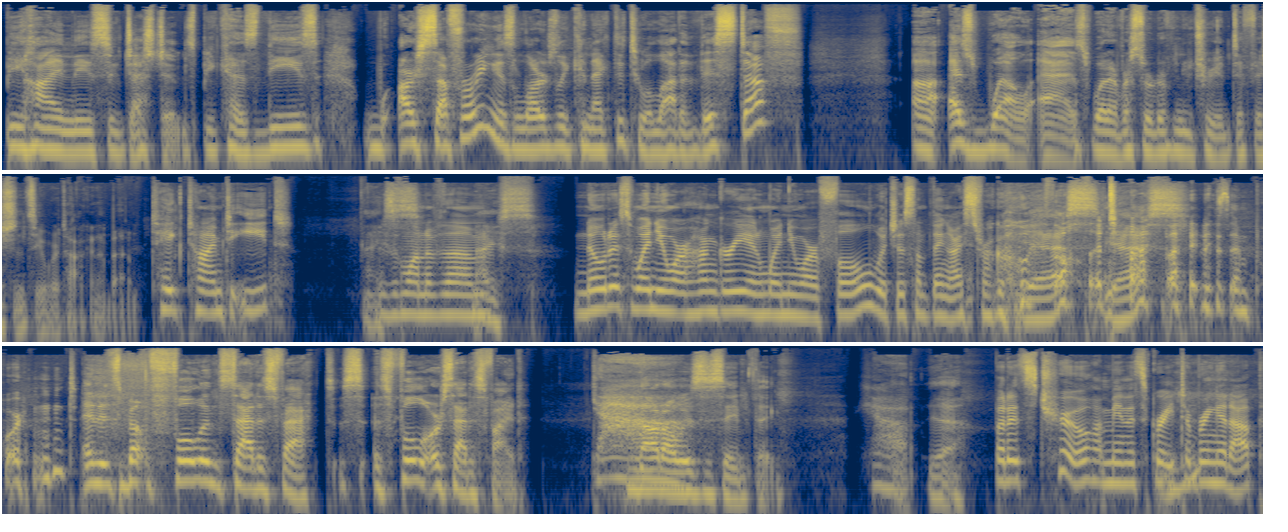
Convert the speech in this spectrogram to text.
behind these suggestions because these our suffering is largely connected to a lot of this stuff. Uh, as well as whatever sort of nutrient deficiency we're talking about. Take time to eat Nice. is one of them. nice. Notice when you are hungry and when you are full, which is something I struggle with Yes, all the time, yes. but it is important. And it's about full and satisfact, full or satisfied. Yeah. Not always the same thing. Yeah. Yeah. But it's true. I mean, it's great Mm-hmm. to bring it up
